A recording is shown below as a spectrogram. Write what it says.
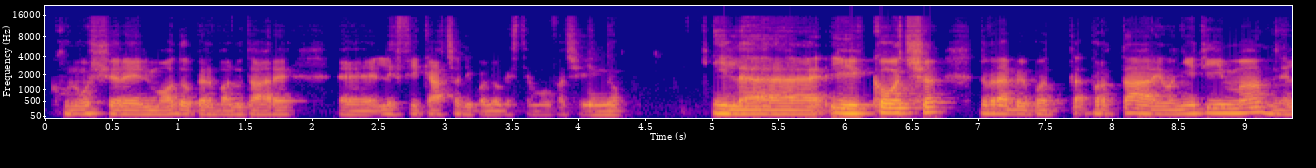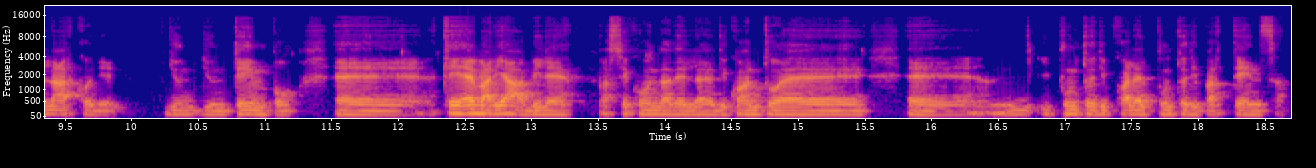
conoscere il modo per valutare eh, l'efficacia di quello che stiamo facendo. Il, eh, il coach dovrebbe portare ogni team nell'arco di, di, un, di un, tempo eh, che è variabile a seconda del, di quanto è eh, il punto di, qual è il punto di partenza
